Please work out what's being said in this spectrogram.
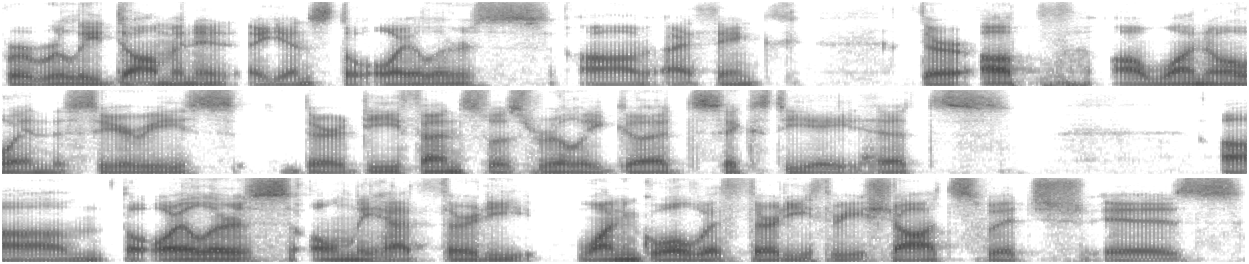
were really dominant against the Oilers. Uh, I think they're up uh, 1-0 in the series. Their defense was really good, 68 hits. Um, the Oilers only had 31 goal with 33 shots, which is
